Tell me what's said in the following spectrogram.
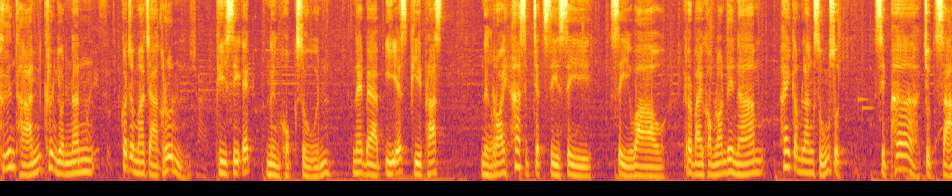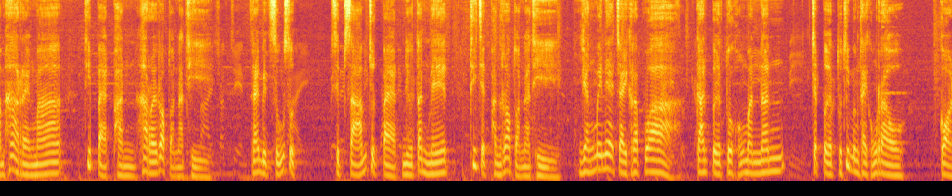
พื้นฐานเครื่องยนต์นั้นก็จะมาจากรุ่น PCX 160 ในแบบ ESP Plus 157 cc 4 วาล์วระบายความร้อนด้วยน้ำ ให้กำลังสูงสุด 15.35 แรงม้าที่ 8,500 รอบต่อนาที แรงบิดสูงสุด 13.8 นิวตันเมตรที่ 7,000 รอบต่อนาที ยังไม่แน่ใจครับว่า การเปิดตัวของมันนั้น จะเปิดตัวที่เมืองไทยของเรา ก่อน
